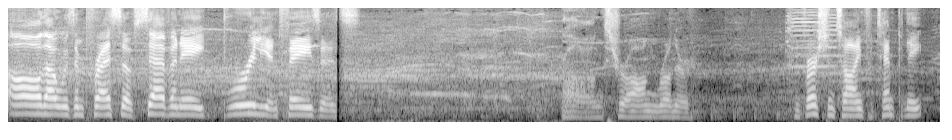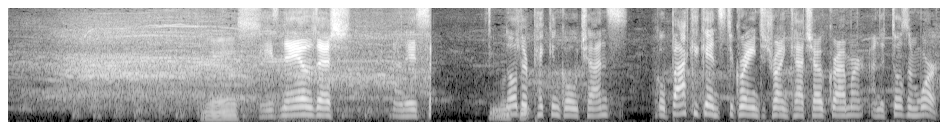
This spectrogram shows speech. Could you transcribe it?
Oh, that was impressive. Seven, eight, brilliant phases. Strong, strong runner. Conversion time for Tempany. Yes. He's nailed it. And it's another pick and go chance. Go back against the grain to try and catch out Grammar, and it doesn't work.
